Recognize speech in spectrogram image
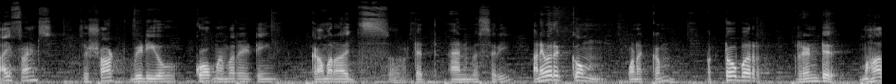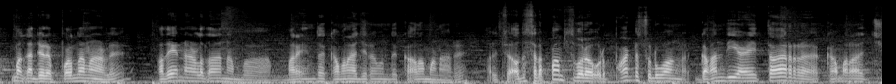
Hi friends it's short video commemorating Kamaraj death anniversary அனைவருக்கும் வணக்கம். அக்டோபர் ரெண்டு மகாத்மா காந்தியோட பிறந்த நாள். அதே நாள் தான் நம்ம மறைந்த காமராஜரை வந்து காலமானார். அது அது சிறப்பாம்சம் ஒரு ஒரு பாட்டு சொல்லுவாங்க. காந்தி அழைத்தார் காமராஜ்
